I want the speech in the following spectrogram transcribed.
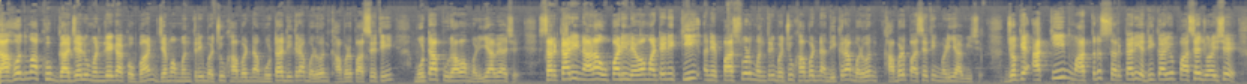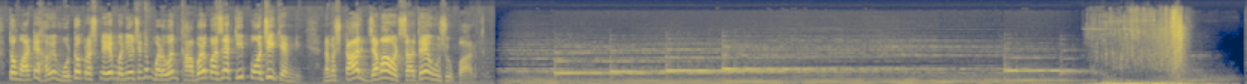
દાહોદમાં ખૂબ ગાજેલું મનરેગા કૌભાંડ, જેમાં મંત્રી બચુ ખાબડના મોટા દીકરા બળવંત ખાબડ પાસેથી મોટા પુરાવા મળી આવ્યા છે. સરકારી નાણાં ઉપાડી લેવા માટેની કી અને પાસવર્ડ મંત્રી બચુ ખાબડના દીકરા બળવંત ખાબડ પાસેથી મળી આવી છે. જો કે આ કી માત્ર સરકારી અધિકારીઓ પાસે જ હોય છે, તો માટે હવે મોટો પ્રશ્ન એ બન્યો છે કે બળવંત ખાબડ પાસે આ કી પહોંચી કેમની? નમસ્કાર, જમાવટ સાથે હું છું પાર્થ.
